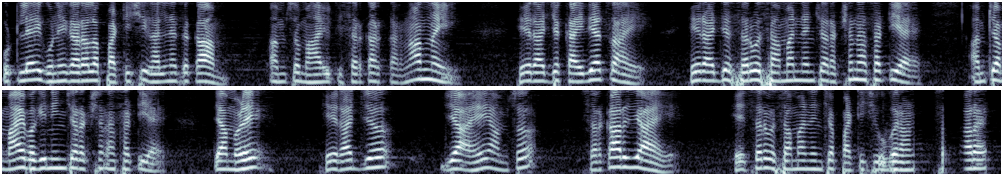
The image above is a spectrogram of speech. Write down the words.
कुठल्याही गुन्हेगाराला पाठीशी घालण्याचं काम आमचं महायुती सरकार करणार नाही. हे राज्य कायद्याचं आहे. हे राज्य सर्वसामान्यांच्या रक्षणासाठी आहे. आमच्या माय भगिनींच्या रक्षणासाठी आहे. त्यामुळे हे राज्य जे आहे आमचं सरकार जे आहे हे सर्वसामान्यांच्या पाठीशी उभं राहणार सरकार आहे.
